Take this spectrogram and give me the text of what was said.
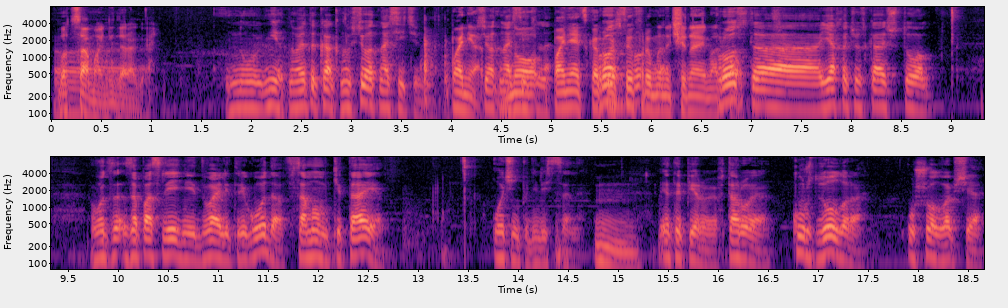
Вот самая недорогая. Ну, нет, ну это как, ну все относительно. Понятно. Все относительно. Но понять, с какой Просто- цифры мы начинаем Просто э, я хочу сказать, что вот за за последние два или три года в самом Китае очень поднялись цены. Это первое. Второе. Курс доллара ушел вообще.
